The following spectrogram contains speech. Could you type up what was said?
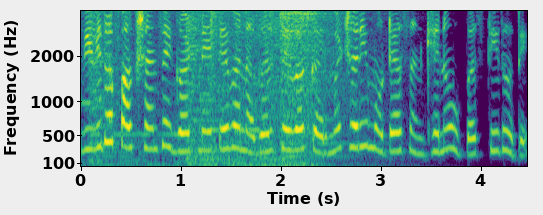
विविध पक्षांचे गटनेते व नगरसेवक कर्मचारी मोठ्या संख्येनं उपस्थित होते.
